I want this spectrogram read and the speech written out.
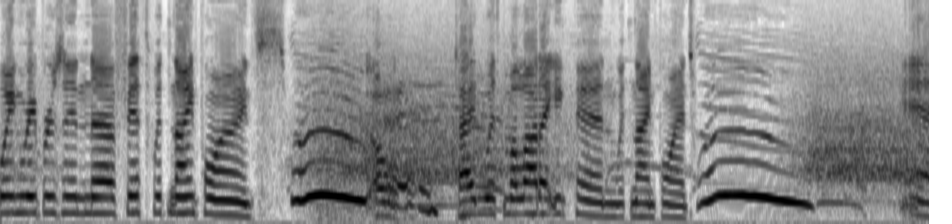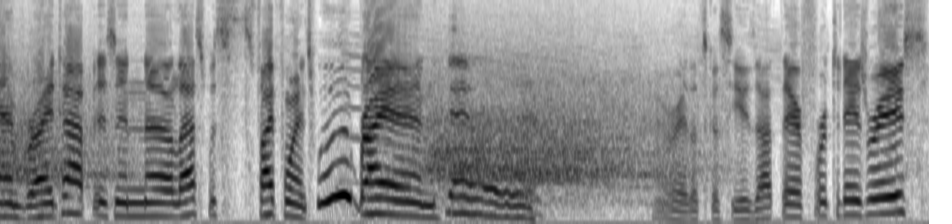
Wing Reaper's in uh, fifth with nine points. Woo! Oh, tied with Malada Inkpen with nine points. Woo! And Brian Top is in uh, last with five points. Woo, Brian! All right, let's go see who's out there for today's race.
